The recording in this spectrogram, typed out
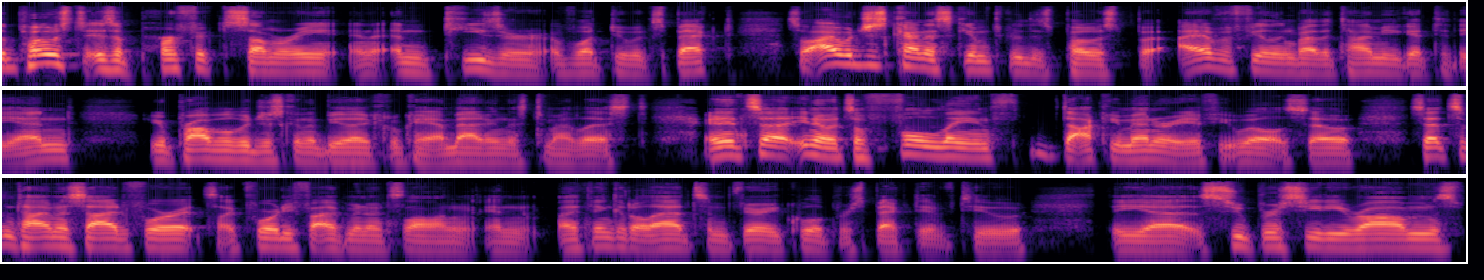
the post is a perfect summary and, and teaser of what to expect. So I would just kind of skim through this post, but I have a feeling by the time you get to the end, you're probably just going to be like, okay, I'm adding this to my list. And it's a, you know, it's a full length documentary, if you will. So set some time aside for it. It's like 45 minutes long. And I think it'll add some very cool perspective to the uh, Super CD ROMs,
